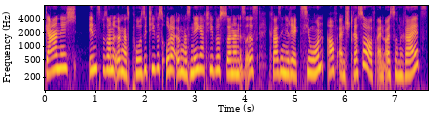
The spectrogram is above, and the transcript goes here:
gar nicht insbesondere irgendwas Positives oder irgendwas Negatives, sondern es ist quasi eine Reaktion auf einen Stressor, auf einen äußeren Reiz,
